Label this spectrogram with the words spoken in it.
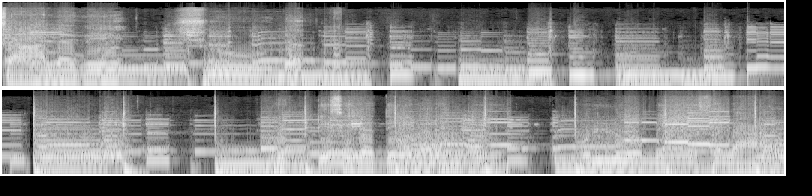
ಸಾಲವೇ ಶೂಲ. ಹುಟ್ಟಿಸಿದ ದೇವರನ್ನು ಹುಲ್ಲು ಮೇಯಿಸಲಾರ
